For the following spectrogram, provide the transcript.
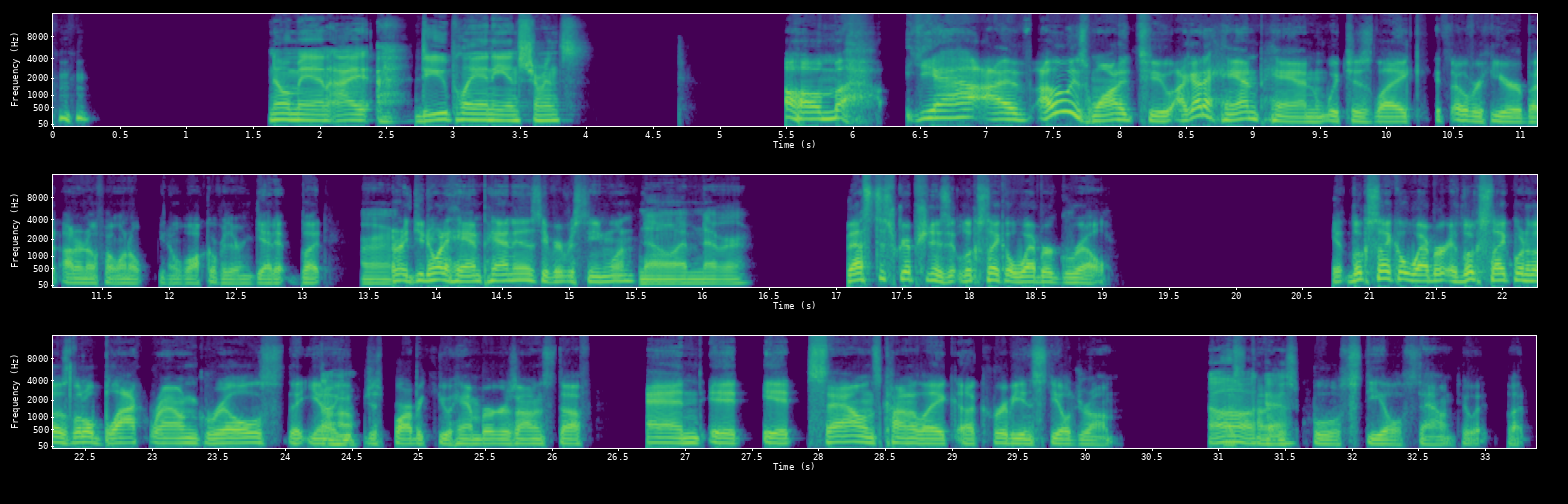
no, man, I do you play any instruments? Um, yeah, I've I've always wanted to. I got a hand pan, which is like it's over here, but I don't know if I want to, you know, walk over there and get it. But right. Know, do you know what a hand pan is? Have you ever seen one? No, I've never. Best description is it looks like a Weber grill. It looks like a Weber. It looks like one of those little black round grills that you know Uh-huh. you just barbecue hamburgers on and stuff. And it it sounds kind of like a Caribbean steel drum. Oh, kind okay. of this cool steel sound to it. But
